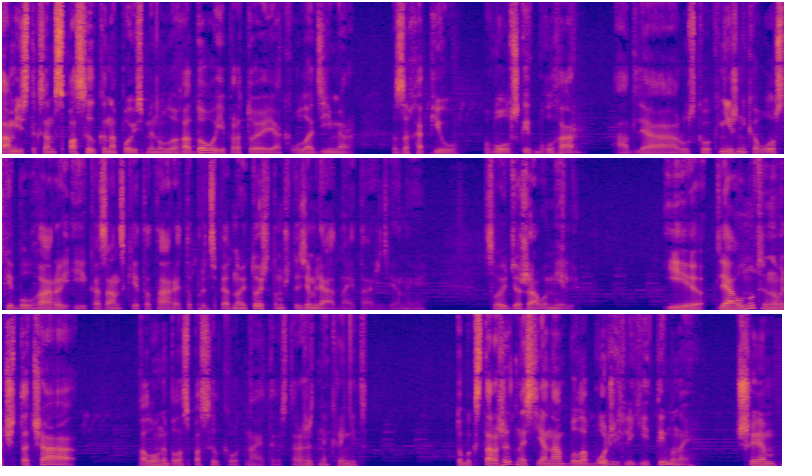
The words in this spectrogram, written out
Там есть таксама спасылка на повесь мінулых гадоў і пра тое як владимир захапіў волжскіх булгар а для рускага кніжніка волжскія булгары і казанскія татары это прынцыпе адной той ж тому што земля адна і та ж дзе яны сваю дзяржаву мелі і для ўнутранага чытача галоўна была спасылка вот на этой старажытнай крыніцы то бок старажытнасць яна была больш легітымнай чым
